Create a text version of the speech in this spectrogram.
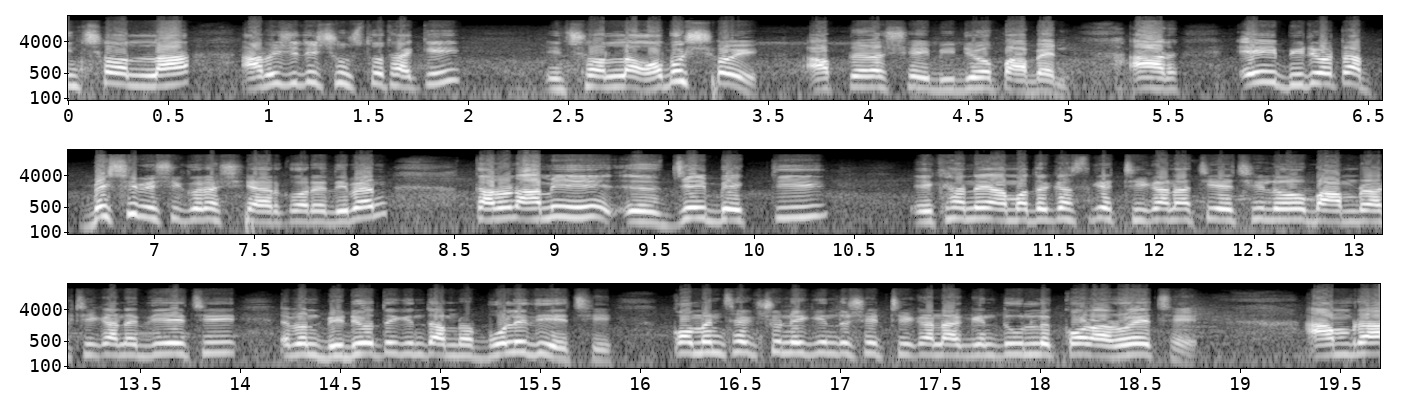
ইনশাল্লাহ আমি যদি সুস্থ থাকি ইনশাল্লাহ অবশ্যই আপনারা সেই ভিডিও পাবেন। আর এই ভিডিওটা বেশি বেশি করে শেয়ার করে দিবেন, কারণ আমি যে ব্যক্তি এখানে আমাদের কাছ থেকে ঠিকানা চেয়েছিল বা আমরা ঠিকানা দিয়েছি এবং ভিডিওতে কিন্তু আমরা বলে দিয়েছি। কমেন্ট সেকশনে কিন্তু সেই ঠিকানা কিন্তু উল্লেখ করা রয়েছে। আমরা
